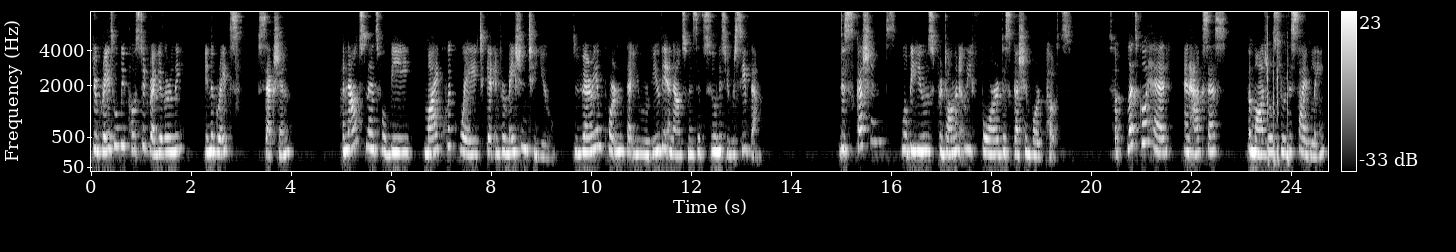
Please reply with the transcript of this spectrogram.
Your grades will be posted regularly in the grades section. Announcements will be my quick way to get information to you. It's very important that you review the announcements as soon as you receive them. Discussions will be used predominantly for discussion board posts. So let's go ahead and access the modules through the side link.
